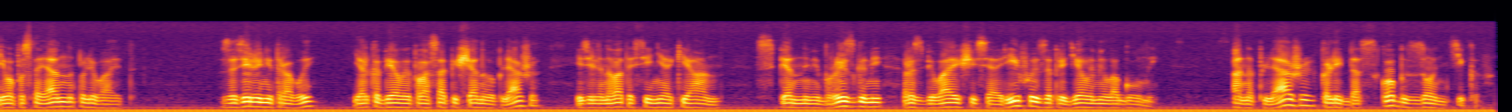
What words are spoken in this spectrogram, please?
Его постоянно поливает. За зеленью травы ярко-белая полоса песчаного пляжа и зеленовато-синий океан с пенными брызгами, разбивающиеся о рифы за пределами лагуны. А на пляже калейдоскоп зонтиков.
